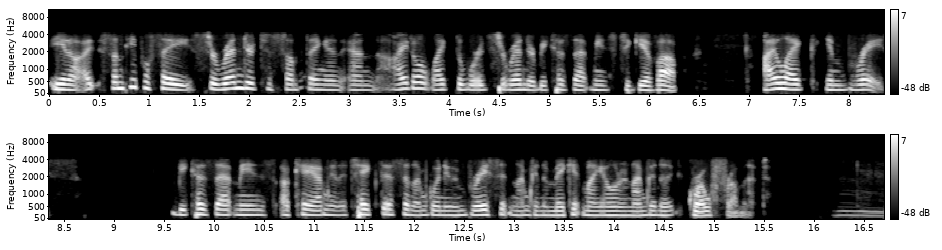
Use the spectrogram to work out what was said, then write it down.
you know I, some people say surrender to something and and i don't like the word surrender because that means to give up. I like embrace because that means okay i'm going to take this and i'm going to embrace it and i'm going to make it my own and i'm going to grow from it. Mm,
